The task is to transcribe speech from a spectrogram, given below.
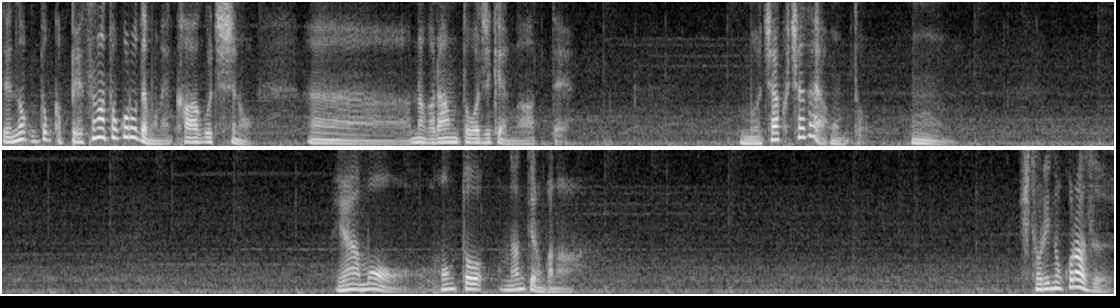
での、どっか別なところでもね、川口市の、なんか乱闘事件があって。むちゃくちゃだよほんと。うん。いやもうほんとなんていうのかな。一人残らず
